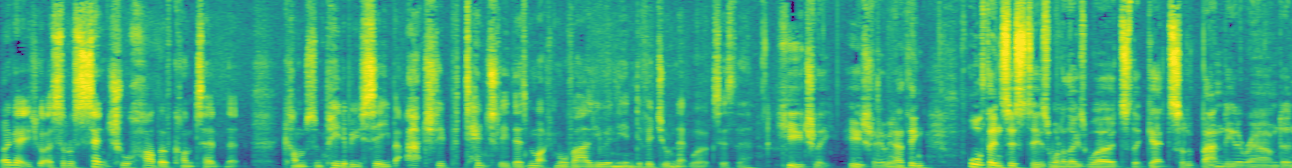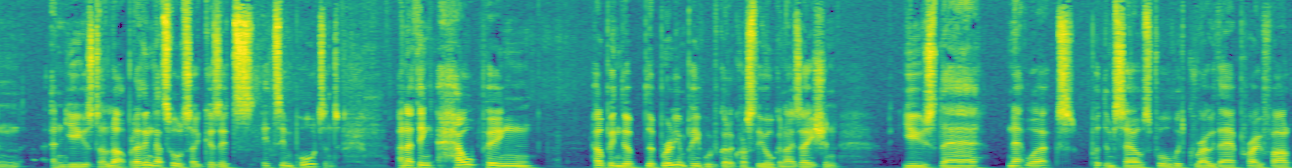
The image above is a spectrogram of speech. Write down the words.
Well, again, you've got a sort of central hub of content that comes from PwC, but actually potentially there's much more value in the individual networks, is there? Hugely, hugely. I mean, I think authenticity is one of those words that gets sort of bandied around and and used a lot, but I think that's also because it's it's important, and I think helping helping the the brilliant people we've got across the organisation use their networks, put themselves forward, grow their profile,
